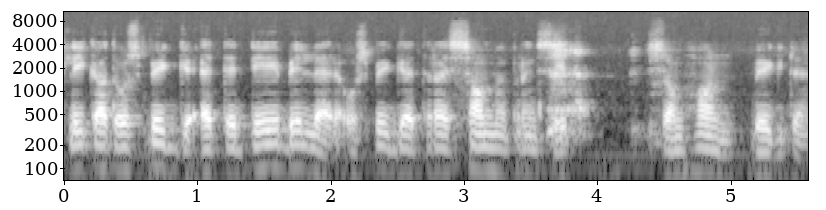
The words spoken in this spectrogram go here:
Slik at oss bygger etter det bildet, oss bygger etter de samme prinsipp som han bygde.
